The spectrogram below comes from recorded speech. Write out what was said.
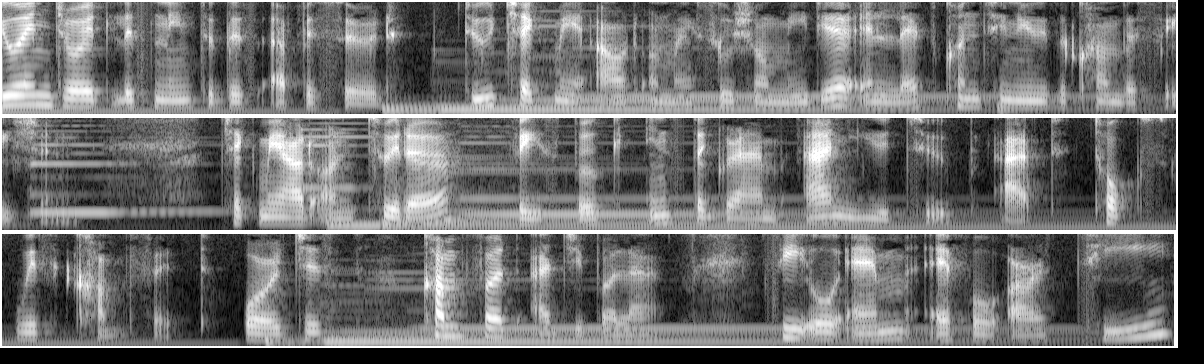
You enjoyed listening to this episode, do check me out on my social media and let's continue the conversation. Check me out on Twitter, Facebook, Instagram, and YouTube at Talks with Comfort or just Comfort Ajibola. C O M F O R T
